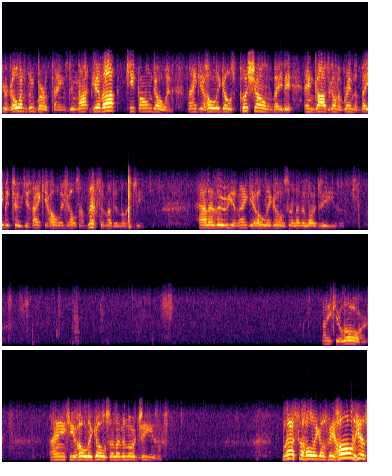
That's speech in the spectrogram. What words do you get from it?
You're going through birth pains. Do not give up. Keep on going. Thank you, Holy Ghost. Push on, baby, and God's going to bring the baby to you. Thank you, Holy Ghost. I bless and love you, Lord Jesus. Hallelujah. Thank you, Holy Ghost. I love you, Lord Jesus. Thank you, Lord. Thank you, Holy Ghost. I love you, Lord Jesus. Bless the Holy Ghost. Behold, his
